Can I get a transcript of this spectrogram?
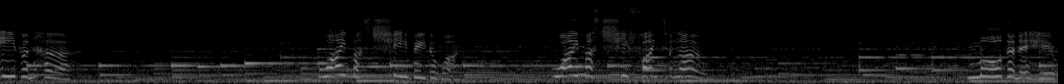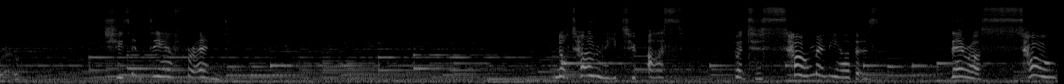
even her. Why must she be the one? Why must she fight alone? More than a hero. She's a dear friend. Not only to us, but to so many others. There are so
